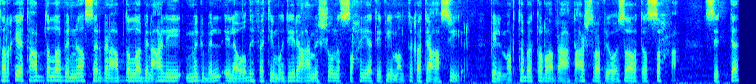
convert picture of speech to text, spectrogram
ترقية عبد الله بن ناصر بن عبد الله بن علي مقبل إلى وظيفة مدير عام الشؤون الصحية في منطقة عسير بالمرتبة الرابعة عشرة في وزارة الصحة. ستة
